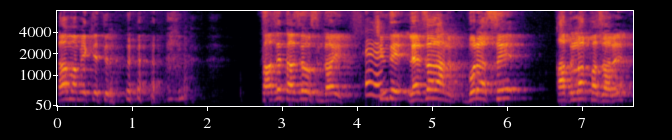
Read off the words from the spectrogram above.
Tamam ekletirim. taze taze olsun daha iyi. Evet. Şimdi Lerzar Hanım burası Kadınlar Pazarı.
